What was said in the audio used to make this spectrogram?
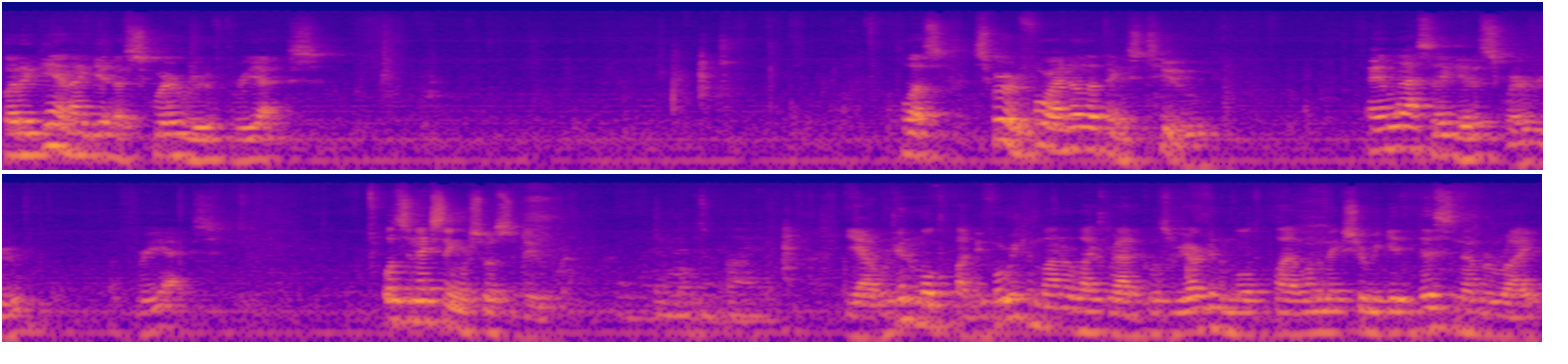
but again, I get a square root of 3x. Plus, square root of 4, I know that thing's 2. And lastly, I get a square root of 3x. What's the next thing we're supposed to do? Multiply. Yeah, we're going to multiply. Before we combine our like radicals, we are going to multiply. I want to make sure we get this number right,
